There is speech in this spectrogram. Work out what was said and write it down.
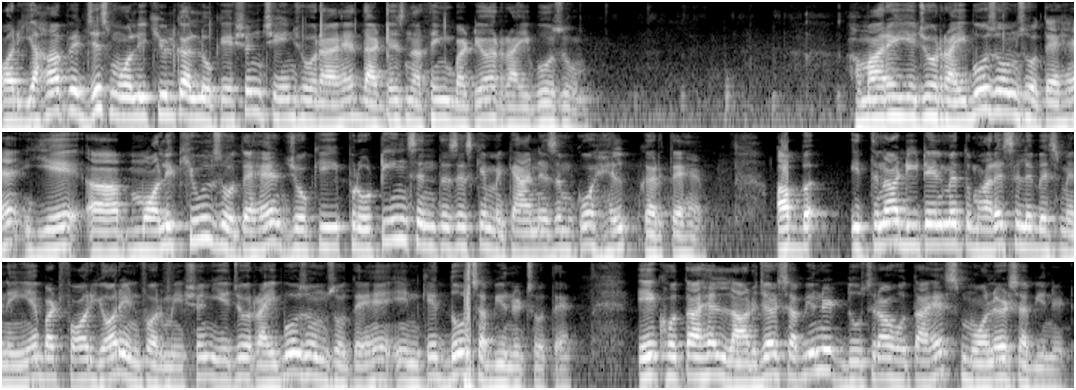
और यहाँ पे जिस मॉलिक्यूल का लोकेशन चेंज हो रहा है that is nothing but your ribosome हमारे ये जो राइबोसोम्स होते हैं ये मॉलिक्यूल्स uh, होते हैं जो कि प्रोटीन सिंथेसिस के मैकेनिज्म को हेल्प करते हैं। अब इतना डिटेल में तुम्हारे सिलेबस में नहीं है बट फॉर योर इन्फॉर्मेशन ये जो राइबोसोम्स होते हैं, इनके दो सब यूनिट्स होते हैं। एक होता है लार्जर सब यूनिट दूसरा होता है स्मॉलर सब यूनिट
